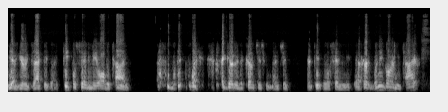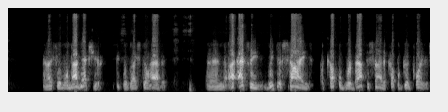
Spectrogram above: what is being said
Yeah, you're exactly right. People say to me all the time, I go to the coaches convention, and people will say to me, "Hurt, when are you going to retire?" And I said, "Well, not next year because I still have it." And I, actually, we just signed a couple. We're about to sign a couple good players,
